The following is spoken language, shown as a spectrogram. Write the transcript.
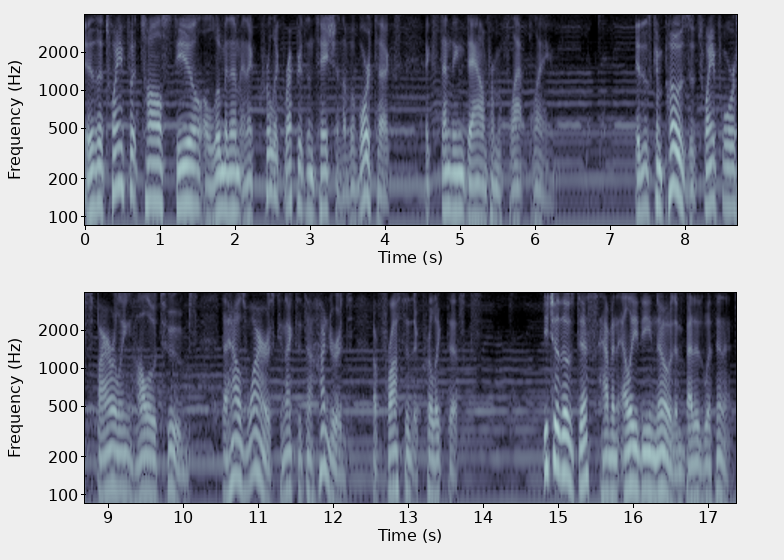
It is a 20 foot tall steel, aluminum, and acrylic representation of a vortex extending down from a flat plane. It is composed of 24 spiraling hollow tubes that house wires connected to hundreds of frosted acrylic discs. Each of those discs have an LED node embedded within it.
